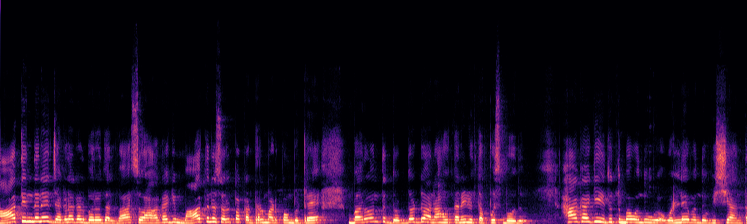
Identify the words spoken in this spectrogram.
ಮಾತಿಂದನೇ ಜಗಳಗಳು ಬರೋದಲ್ವಾ? ಸೊ ಹಾಗಾಗಿ ಮಾತನ್ನು ಸ್ವಲ್ಪ ಕಂಟ್ರೋಲ್ ಮಾಡ್ಕೊಂಡ್ಬಿಟ್ರೆ ಬರೋವಂಥ ದೊಡ್ಡ ದೊಡ್ಡ ಅನಾಹುತನೇ ನೀವು ತಪ್ಪಿಸ್ಬೋದು. ಹಾಗಾಗಿ ಇದು ತುಂಬ ಒಂದು ಒಳ್ಳೆಯ ಒಂದು ವಿಷಯ ಅಂತ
